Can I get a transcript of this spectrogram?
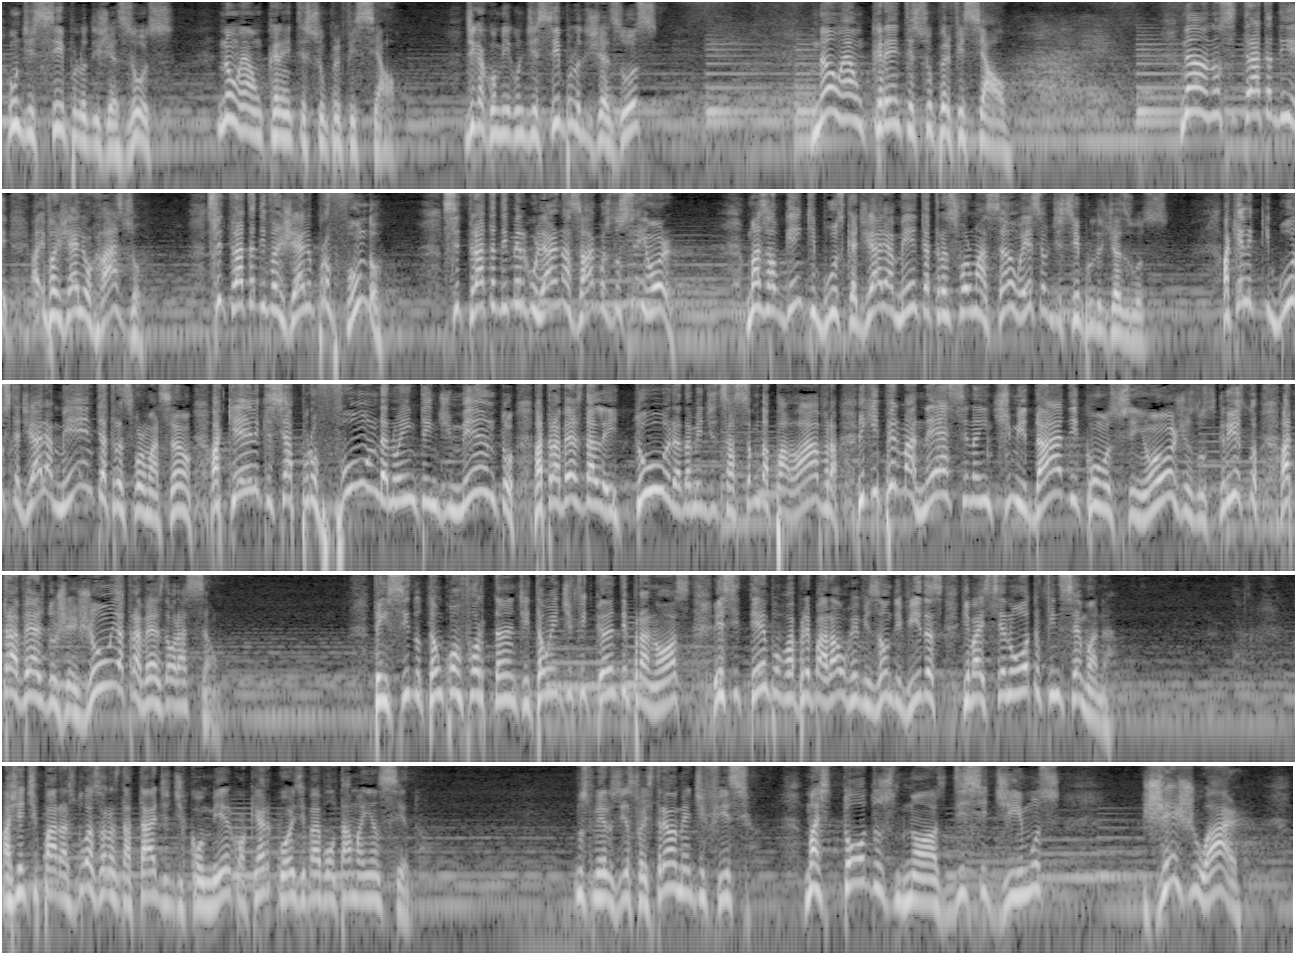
um discípulo de Jesus não é um crente superficial. Diga comigo, um discípulo de Jesus não é um crente superficial. Não, não se trata de evangelho raso. Se trata de evangelho profundo. Se trata de mergulhar nas águas do Senhor. Mas alguém que busca diariamente a transformação, esse é o discípulo de Jesus aquele que busca diariamente a transformação, aquele que se aprofunda no entendimento através da leitura, da meditação da palavra e que permanece na intimidade com o Senhor Jesus Cristo através do jejum e através da oração tem sido tão confortante tão edificante para nós esse tempo para preparar o revisão de vidas que vai ser no outro fim de semana. A gente para às duas horas da tarde de comer qualquer coisa e vai voltar amanhã cedo. Nos primeiros dias foi extremamente difícil, mas todos nós decidimos jejuar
